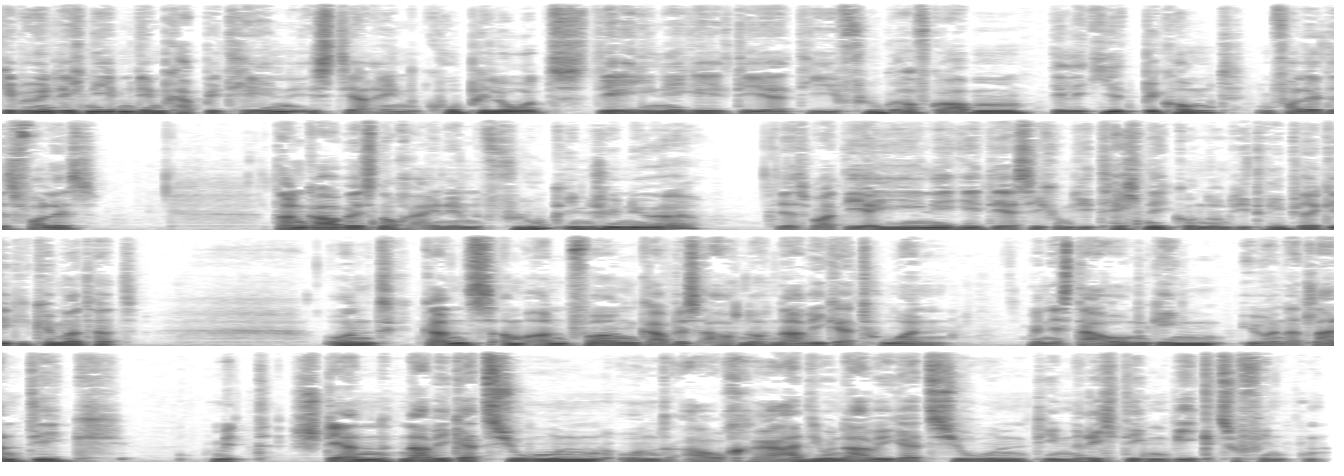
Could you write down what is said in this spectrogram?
Gewöhnlich neben dem Kapitän ist ja ein Copilot derjenige, der die Flugaufgaben delegiert bekommt im Falle des Falles. Dann gab es noch einen Flugingenieur, das war derjenige, der sich um die Technik und um die Triebwerke gekümmert hat. Und ganz am Anfang gab es auch noch Navigatoren. Wenn es darum ging, über den Atlantik mit Sternnavigation und auch Radionavigation den richtigen Weg zu finden.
